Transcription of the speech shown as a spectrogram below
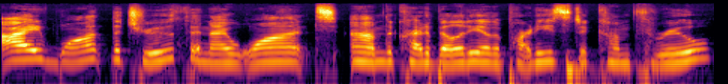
I want the truth and I want um the credibility of the parties to come through.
